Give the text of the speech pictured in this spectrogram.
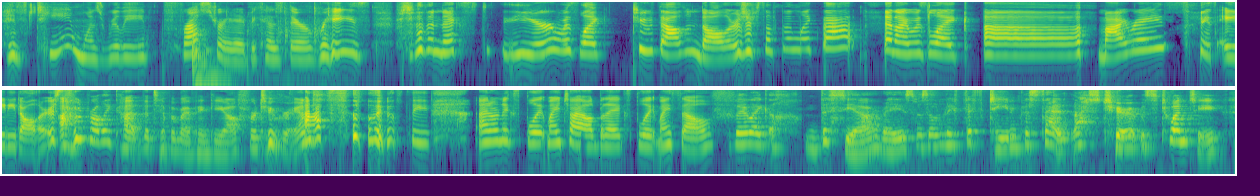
his team was really frustrated because their raise to the next year was like $2,000 or something like that. And I was like, uh, my raise is $80. I would probably cut the tip of my pinky off for two grand. Absolutely. I don't exploit my child, but I exploit myself. They're like, this year our raise was only 15%. Last year it was 20.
